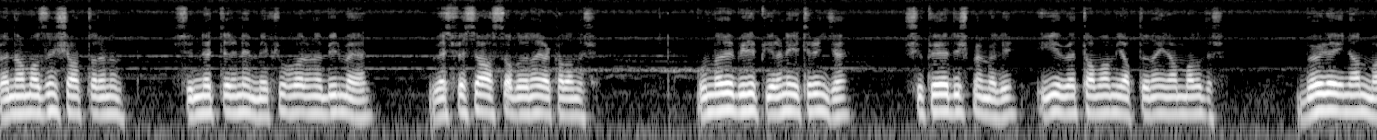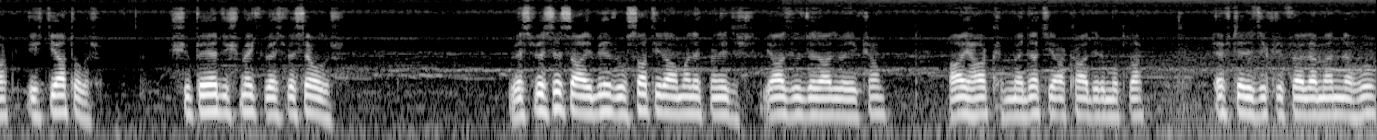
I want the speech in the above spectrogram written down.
ve namazın şartlarının, sünnetlerinin, mekruhlarını bilmeyen vesvese hastalığına yakalanır. Bunları bilip yerine getirince şüpheye düşmemeli, iyi ve tamam yaptığına inanmalıdır. Böyle inanmak ihtiyat olur. Şüpheye düşmek vesvese olur. Vesvese sahibi ruhsat ile amel etmelidir. Ya Zülcelal ve İkram. Hay hak, medet ya kadir mutlak. Efteri zikri felemennehu.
